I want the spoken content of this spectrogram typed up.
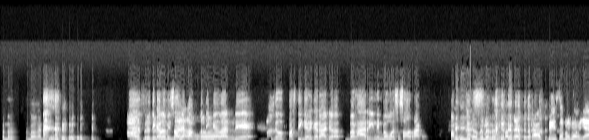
penerbangan. Ah, Berarti kalau misalnya kamu eh, ketinggalan, Dek, itu pasti gara-gara ada Bang Ari ini bawa seseorang. Pamungkas. Iya, bener. sebenarnya tapi sebenarnya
